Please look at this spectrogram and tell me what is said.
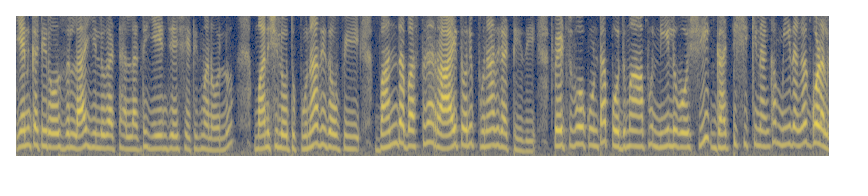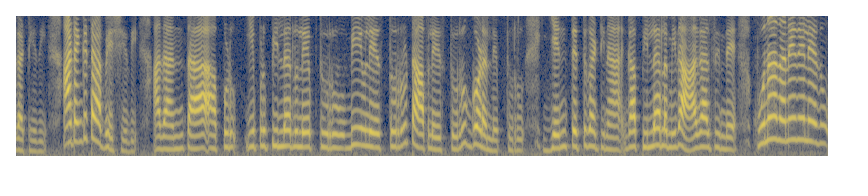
వెనకటి రోజుల్లో ఇల్లు కట్టాలంటే ఏం చేసేటిది మన వాళ్ళు మనిషిలోతు పునాది దోపి బందబస్తుగా రాయితోని పునాది కట్టేది. పెట్టుకోకుండా పొదుమాపు నీళ్ళు పోసి గట్టి చిక్కినాక మీదంగా గోడలు కట్టేది. ఆ టైంకి టాప్ వేసేది అదంతా అప్పుడు ఇప్పుడు పిల్లర్లు లేపుతుర్రు బియ్యం లేస్తుర్రు టాపులు వేస్తుర్రు గోడలు లేపుతుర్రు. ఎంత ఎత్తు కట్టినా గా పిల్లర్ల మీద ఆగాల్సిందే. పునాది అనేదే లేదు.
